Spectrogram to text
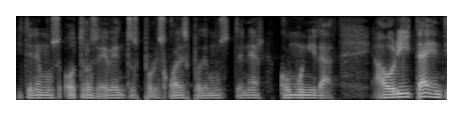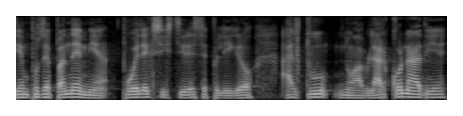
y tenemos otros eventos por los cuales podemos tener comunidad. Ahorita, en tiempos de pandemia, puede existir este peligro al tú no hablar con nadie,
